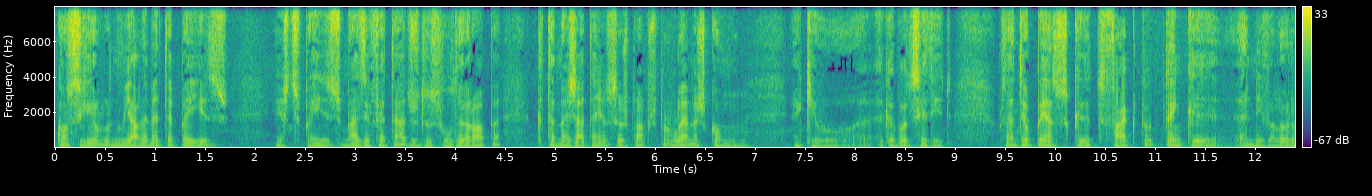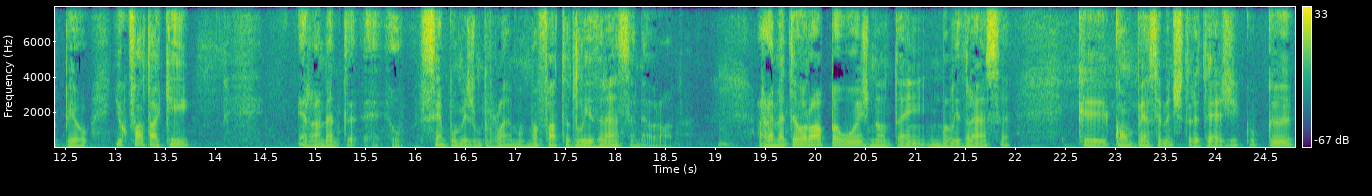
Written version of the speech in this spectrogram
consegui-lo, nomeadamente a países, estes países mais afetados do sul da Europa, que também já têm os seus próprios problemas, como aqui o, acabou de ser dito. Portanto, eu penso que, de facto, tem que, a nível europeu, e o que falta aqui é realmente é, sempre o mesmo problema, uma falta de liderança na Europa. Realmente a Europa hoje não tem uma liderança que, com um pensamento estratégico, que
